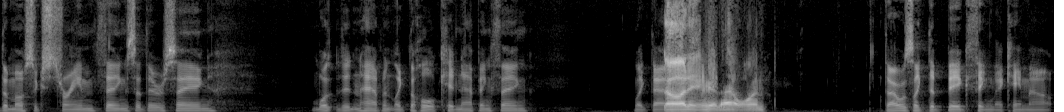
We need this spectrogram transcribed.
the most extreme things that they were saying what didn't happen like the whole kidnapping thing. Like that No, I didn't hear that one. that was like the big thing that came out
